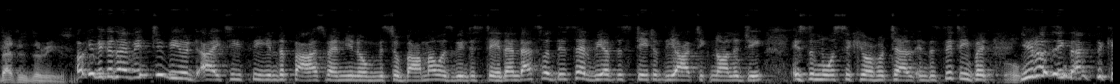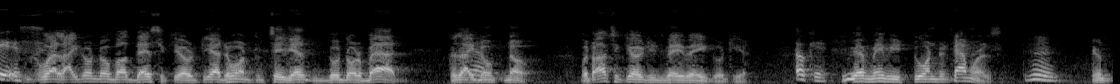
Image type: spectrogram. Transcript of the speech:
that is the reason. Okay, because I've interviewed ITC in the past when, you know, Mr. Obama was going to stay there, and that's what they said. We have the state-of-the-art technology. It's the most secure hotel in the city, but Oh. you don't think that's the case? Well, I don't know about their security. I don't want to say yes, good or bad, because I Yeah. don't know. But our security is very, very good here. Okay. We have maybe 200 cameras. Hmm. You know,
